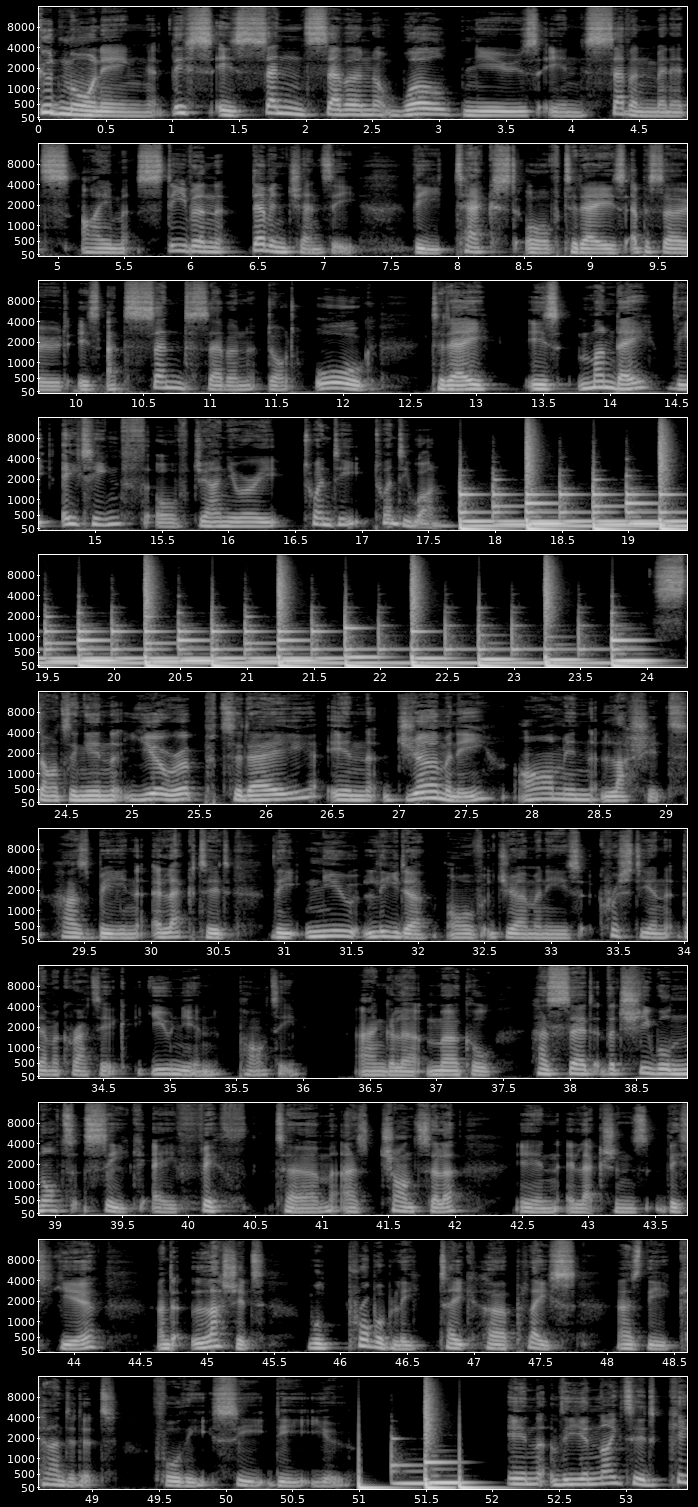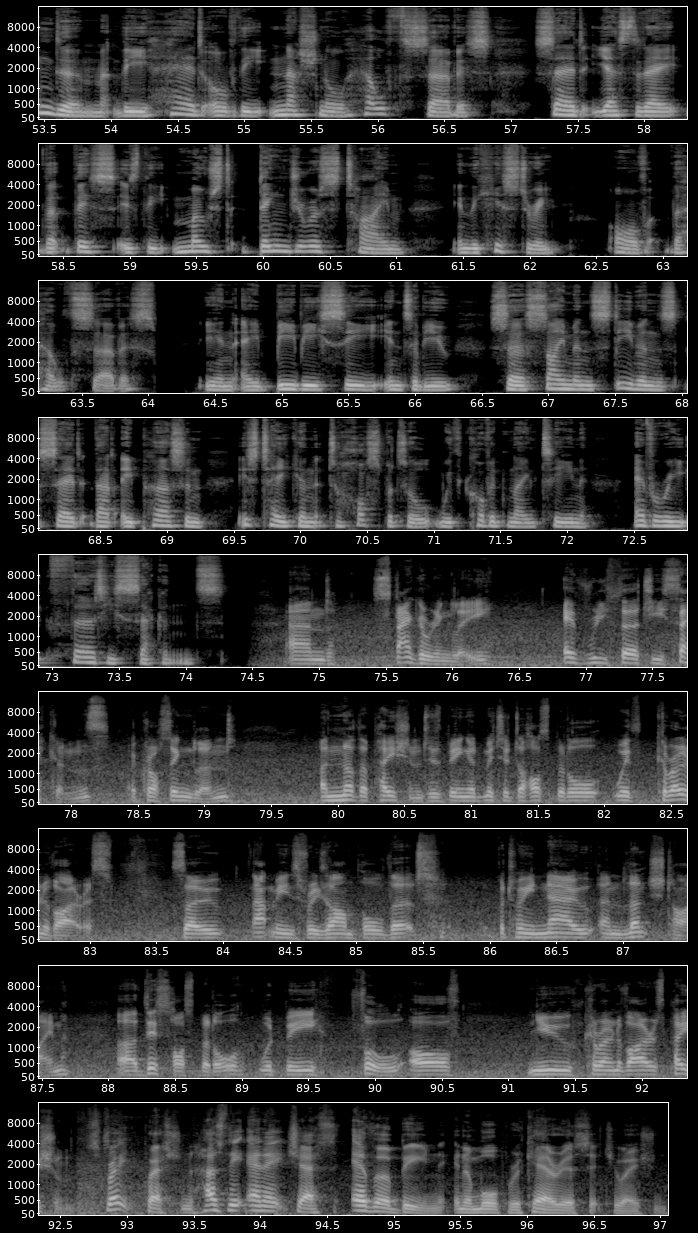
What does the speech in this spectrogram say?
Good morning. This is Send 7 World News in 7 minutes. I'm Stephen DeVincenzi. The text of today's episode is at send7.org. Today is Monday, the 18th of January 2021. Starting in Europe today, in Germany, Armin Laschet has been elected the new leader of Germany's Christian Democratic Union Party. Angela Merkel has said that she will not seek a fifth term as Chancellor in elections this year, and Laschet will probably take her place as the candidate for the CDU. In the United Kingdom, the head of the National Health Service said yesterday that this is the most dangerous time in the history of the health service. In a BBC interview, Sir Simon Stevens said that a person is taken to hospital with COVID 19 every 30 seconds. And staggeringly, every 30 seconds across England, another patient is being admitted to hospital with coronavirus. So that means, for example, that between now and lunchtime, uh, this hospital would be full of new coronavirus patients. Straight question Has the NHS ever been in a more precarious situation?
